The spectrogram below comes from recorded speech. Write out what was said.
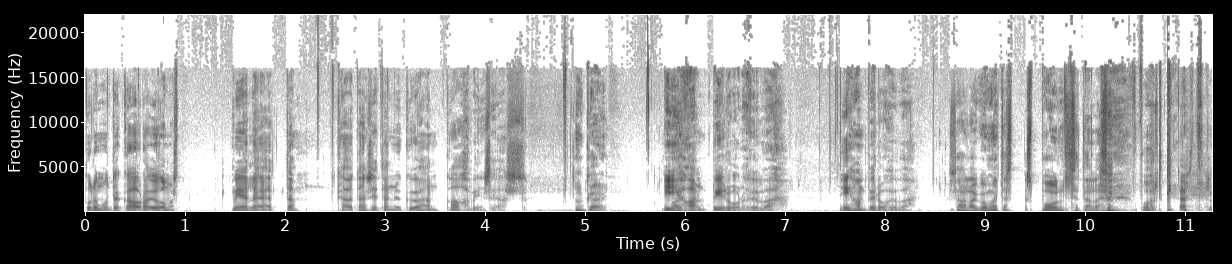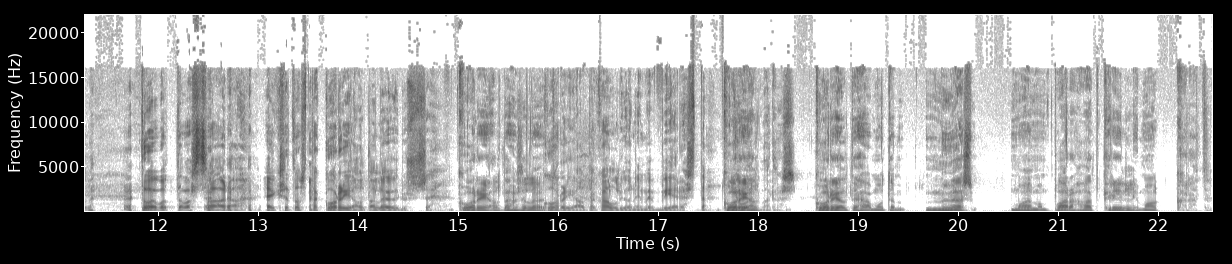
Tuli muuten kaurajuomasta mieleen, että käytän sitä nykyään kahvin seassa. Okei. Okay. Ihan pirun hyvä. Ihan pirun hyvä. Saadaanko me tästä sponssi tällaisen podcastille? Toivottavasti saadaan. Eikö se tuosta Korjalta löydy se? Korjaltahan se löytyy. Korjalta, Kallioniemen vierestä. Korjalta, Korjaltahan muuten myös maailman parhaat grillimakkarat.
